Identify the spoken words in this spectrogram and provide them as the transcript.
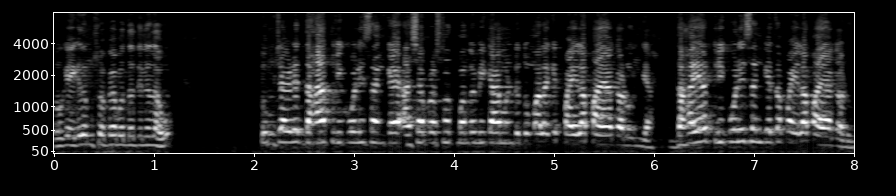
ओके एकदम सोप्या पद्धतीने जाऊ. तुमच्याकडे दहा त्रिकोणी संख्या आहे. अशा प्रश्नात म्हणतो मी काय म्हणतो तुम्हाला की पहिला पाया काढून घ्या. दहा या त्रिकोणी संख्येचा पहिला पाया काढू.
